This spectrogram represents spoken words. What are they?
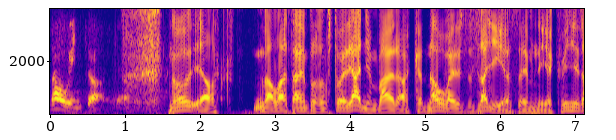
nav viņi tādi, jā. Nu, jā. Vēlētājiem, protams, to ir jāņem vērā, ka nav vairs zaļie zemnieki. Viņi ir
